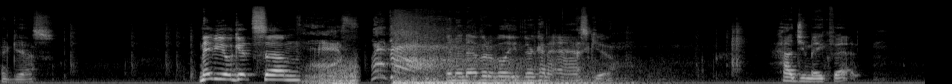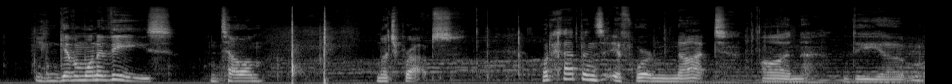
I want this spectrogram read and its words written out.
I guess. Maybe you'll get some, and inevitably they're going to ask you, how'd you make that? You can give them one of these and tell them, much props. What happens if we're not on the, um,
